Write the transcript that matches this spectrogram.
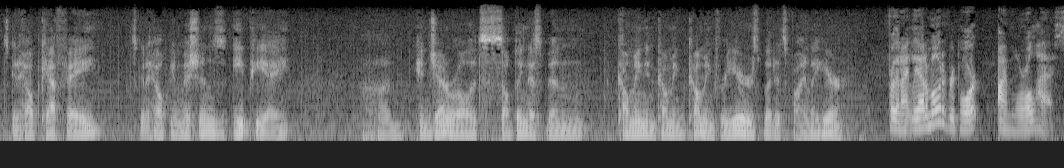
it's going to help CAFE. It's going to help emissions, EPA. Uh, in general, it's something that's been coming and coming, coming for years, but it's finally here. For the Nightly Automotive Report, I'm Laurel Hess.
